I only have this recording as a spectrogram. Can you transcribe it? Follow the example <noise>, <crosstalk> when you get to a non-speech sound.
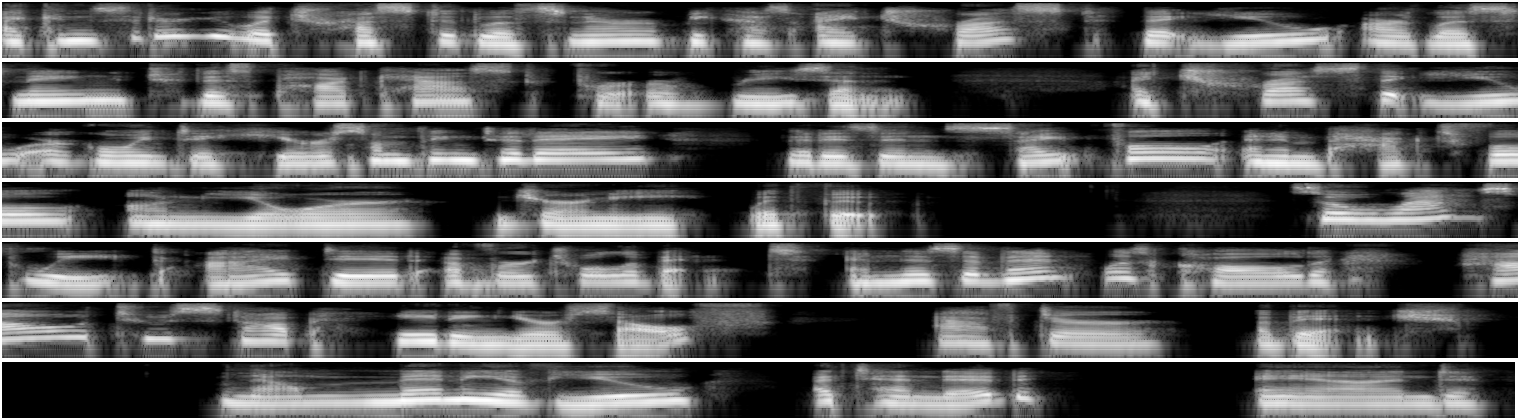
I consider you a trusted listener because I trust that you are listening to this podcast for a reason. I trust that you are going to hear something today that is insightful and impactful on your journey with food. So last week I did a virtual event and this event was called How to Stop Hating Yourself After a Binge. Now, many of you attended and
